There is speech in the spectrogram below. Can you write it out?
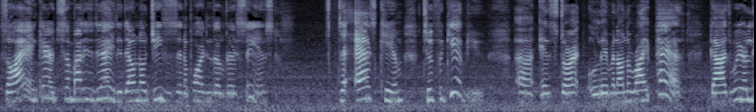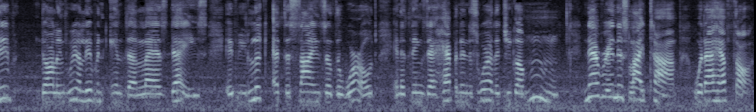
So I encourage somebody today that don't know Jesus and the pardon of their sins to ask him to forgive you uh, and start living on the right path. Guys, we are living darlings, we are living in the last days. If you look at the signs of the world and the things that happen in this world that you go, hmm, never in this lifetime would I have thought.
